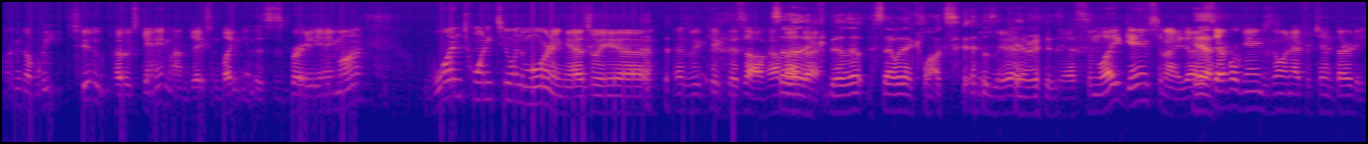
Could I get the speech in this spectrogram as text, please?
Welcome to week two post game. I'm Jason Blakeney. This is Brady Aymond. 1:22 in the morning as we uh, as we kick this off. How so about that? that, Is that what that clock says? Yeah, yeah, some late games tonight. Uh, Yeah. Several games going after 10:30.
